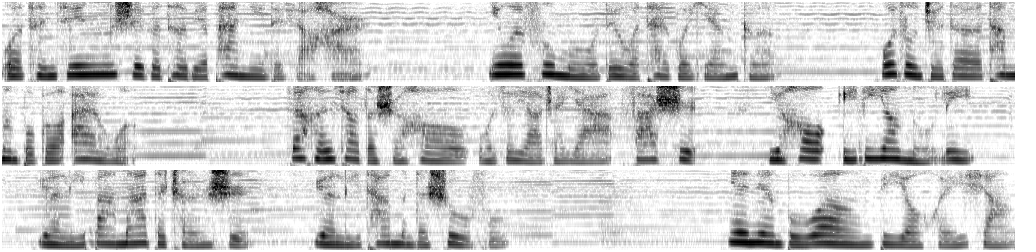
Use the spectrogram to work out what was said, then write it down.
我曾经是个特别叛逆的小孩，因为父母对我太过严格，我总觉得他们不够爱我。在很小的时候，我就咬着牙发誓，以后一定要努力，远离爸妈的城市，远离他们的束缚。念念不忘，必有回响。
